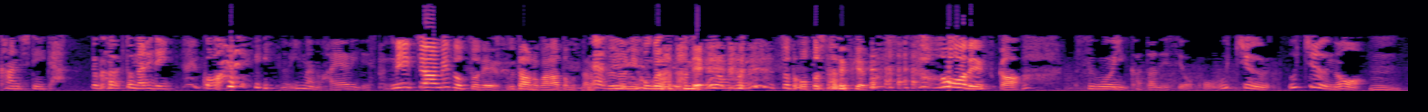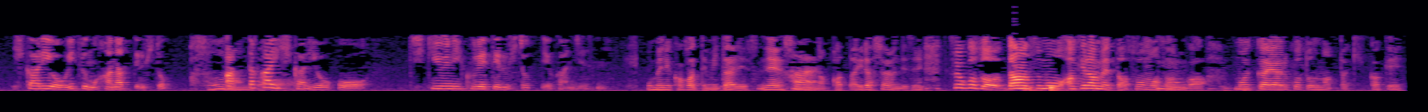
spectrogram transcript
感じていた。とか、隣で、こう、今の流行りです。い。ネイチャーメソッドで歌うのかなと思ったら普通の日本語だったんで、ちょっとほっとしたんですけど。そうですか。すごい方ですよ。こう宇宙、宇宙のうん。光をいつも放ってる人？うなんだ。あったかい。光をこう、地球にくれてる人っていう感じですね。お目にかかってみたいですね。そはいんな方いらっしゃるんですね。それこそダンスも諦めた相馬さんが、もう一回やることになったきっかけ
